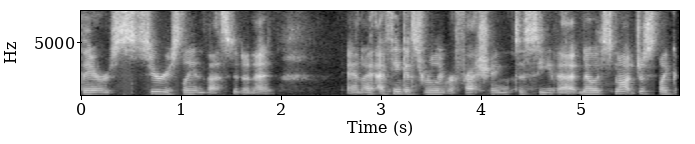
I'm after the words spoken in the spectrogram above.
they're seriously invested in it and I, I think it's really refreshing to see that no it's not just like a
